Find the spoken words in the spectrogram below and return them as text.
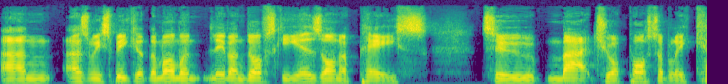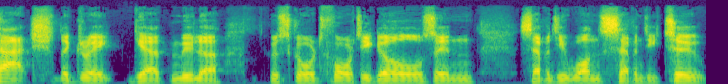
And as we speak at the moment, Lewandowski is on a pace to match or possibly catch the great Gerd Müller, who scored 40 goals in 71 72.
